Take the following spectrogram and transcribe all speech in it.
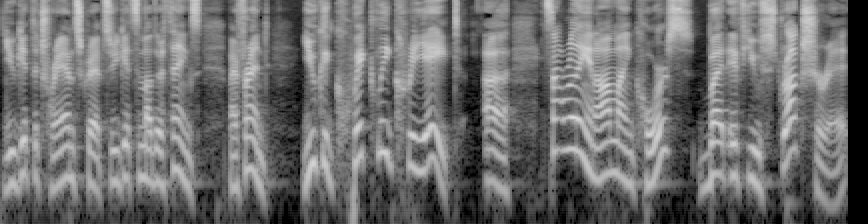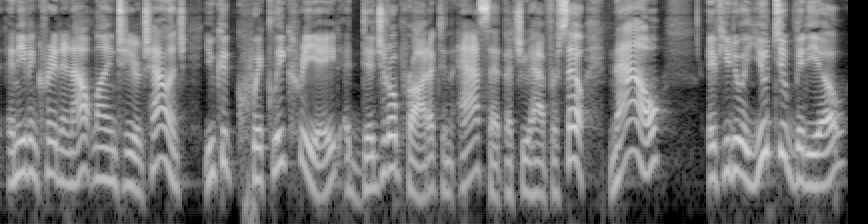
you get the transcripts or you get some other things. My friend, you could quickly create it's not really an online course, but if you structure it and even create an outline to your challenge, you could quickly create a digital product, an asset that you have for sale. Now, if you do a YouTube video,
